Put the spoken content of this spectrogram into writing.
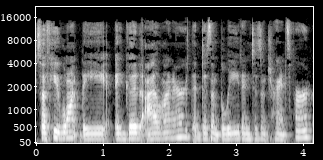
So if you want the a good eyeliner that doesn't bleed and doesn't transfer,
